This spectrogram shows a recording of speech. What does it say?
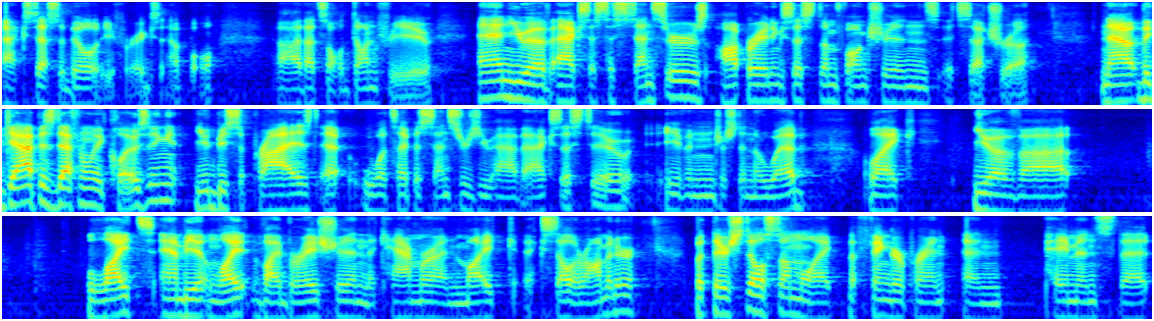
accessibility, for example. Uh, that's all done for you. And you have access to sensors, operating system functions, etc. Now, the gap is definitely closing. You'd be surprised at what type of sensors you have access to, even just in the web. Like, you have uh, light, ambient light, vibration, the camera and mic, accelerometer, but there's still some like the fingerprint and payments that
